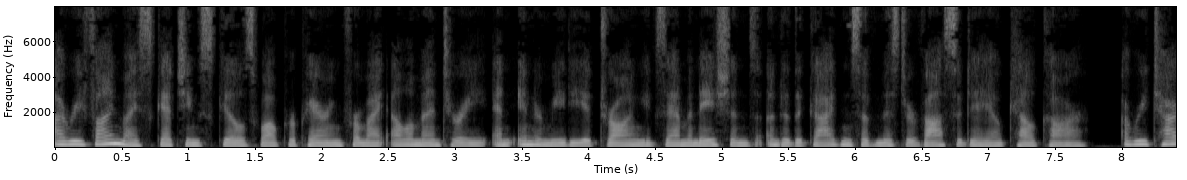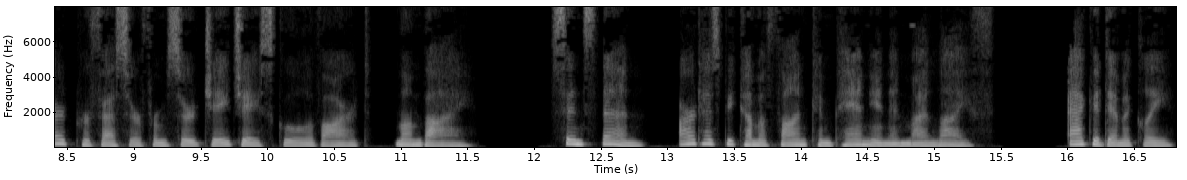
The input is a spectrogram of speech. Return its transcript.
I refined my sketching skills while preparing for my elementary and intermediate drawing examinations under the guidance of Mr. Vasudeo Kelkar, a retired professor from Sir J. J. School of Art, Mumbai. Since then, art has become a fond companion in my life. Academically,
